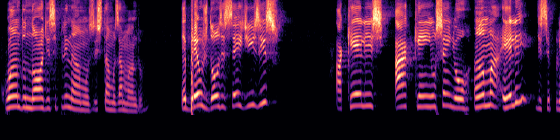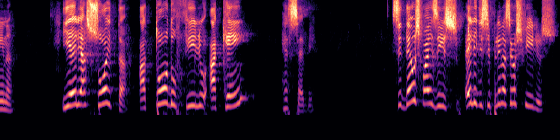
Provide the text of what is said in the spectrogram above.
quando nós disciplinamos, estamos amando. Hebreus 12, 6 diz isso. Aqueles a quem o Senhor ama, ele disciplina. E ele açoita a todo filho a quem recebe. Se Deus faz isso, ele disciplina seus filhos.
